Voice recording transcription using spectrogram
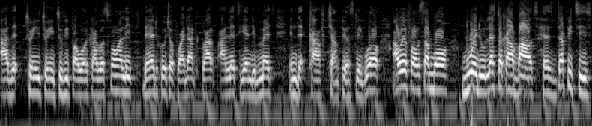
at the 2022 FIFA World Cup. He was formerly the head coach of Wydad Club and let's again they met in the CAF Champions League. Well, away from Samuel Boadu, let's talk about his deputies.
